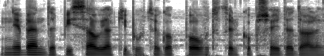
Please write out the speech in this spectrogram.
Nie będę pisał jaki był tego powód, tylko przejdę dalej.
